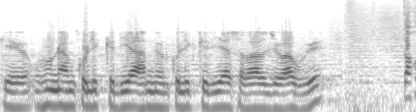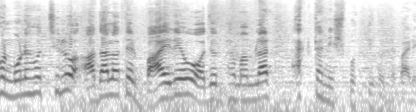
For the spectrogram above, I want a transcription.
कि उन्होंने हमको लिख के दिया हमने उनको लिख के दिया सवाल जवाब हुए তখন মনে হচ্ছিল আদালতের বাইরেও অযোধ্যা মামলার একটা নিষ্পত্তি হতে পারে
